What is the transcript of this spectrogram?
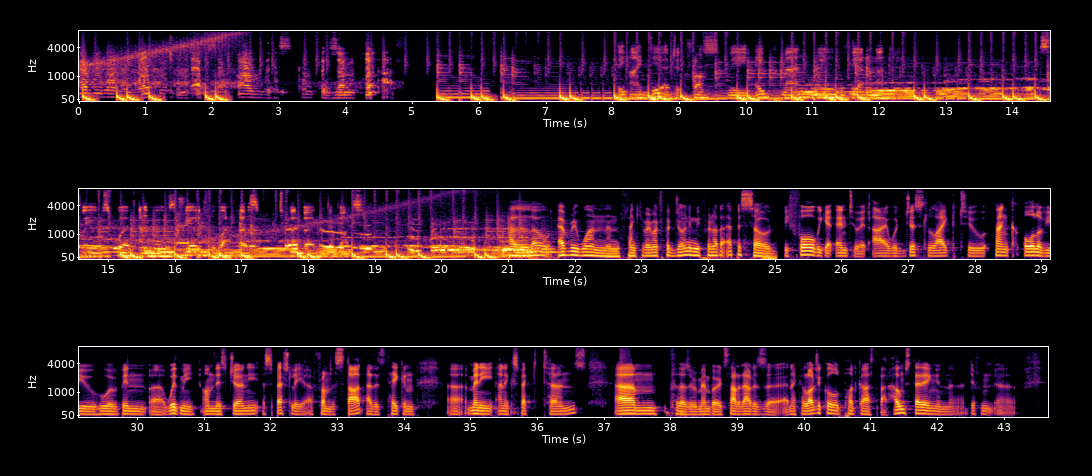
everyone, and welcome to another episode of the Discomfort Zone podcast. the idea to cross the ape man with the Anunnaki. Slaves, work animals created for one person to unburden the gods. Hello, everyone, and thank you very much for joining me for another episode. Before we get into it, I would just like to thank all of you who have been uh, with me on this journey, especially uh, from the start, as it's taken uh, many unexpected turns. Um, for those who remember, it started out as a, an ecological podcast about homesteading and uh, different uh,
